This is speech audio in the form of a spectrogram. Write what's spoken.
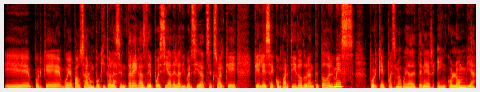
eh, porque voy a pausar un poquito las entregas de poesía de la diversidad sexual que, que les he compartido durante todo el mes, porque pues me voy a detener en Colombia.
